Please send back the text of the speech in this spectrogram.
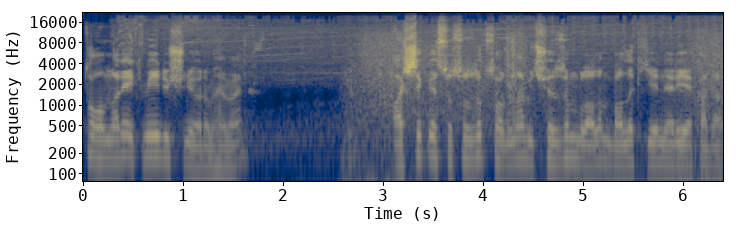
Tohumları ekmeyi düşünüyorum hemen. Açlık ve susuzluk sorununa bir çözüm bulalım. Balık ye nereye kadar?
